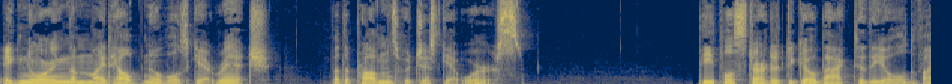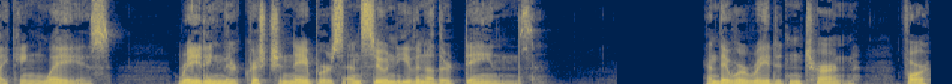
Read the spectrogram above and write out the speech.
Ignoring them might help nobles get rich, but the problems would just get worse. People started to go back to the old Viking ways, raiding their Christian neighbors and soon even other Danes. And they were raided in turn, for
